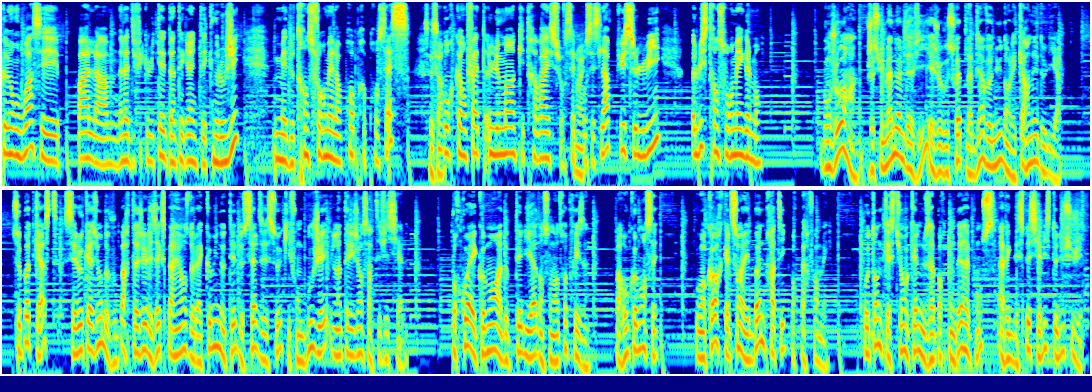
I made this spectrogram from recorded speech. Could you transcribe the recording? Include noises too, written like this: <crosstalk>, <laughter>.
ce qu'on voit, c'est pas la, la difficulté d'intégrer une technologie, mais de transformer leur propre process C'est ça. pour qu'en fait l'humain qui travaille sur ces Ouais. process-là puisse lui, lui se transformer également. Bonjour, je suis Manuel Davy et je vous souhaite la bienvenue dans les carnets de l'IA. Ce podcast, c'est l'occasion de vous partager les expériences de la communauté de celles et ceux qui font bouger l'intelligence artificielle. Pourquoi et comment adopter l'IA dans son entreprise? Par où commencer? Ou encore, quelles sont les bonnes pratiques pour performer? Autant de questions auxquelles nous apportons des réponses avec des spécialistes du sujet.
